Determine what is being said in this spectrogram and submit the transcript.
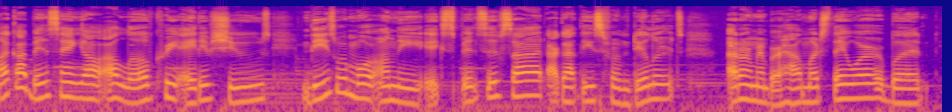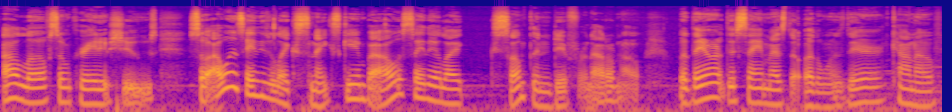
Like I've been saying, y'all, I love creative shoes. These were more on the expensive side. I got these from Dillard's. I don't remember how much they were, but I love some creative shoes. So I wouldn't say these are like snakeskin, but I would say they're like something different. I don't know. But they aren't the same as the other ones. They're kind of,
